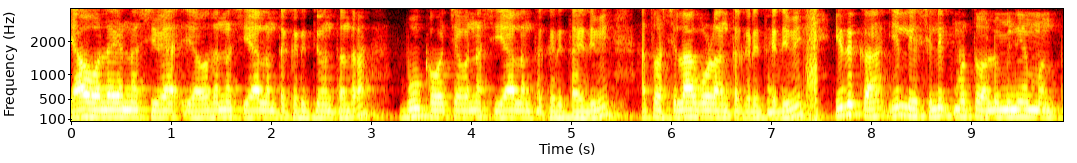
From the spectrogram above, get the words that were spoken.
ಯಾವ ಒಲೆಯನ್ನು ಸಿಯಾ, ಯಾವುದನ್ನು ಸಿಯಾಲ್ ಅಂತ ಕರಿತೀವಿ ಅಂತಂದ್ರೆ ಭೂ ಕವಚವನ್ನು ಸಿಯಾಲ್ ಅಂತ ಕರಿತಾ ಇದ್ದೀವಿ ಅಥವಾ ಶಿಲಾಗೋಳ ಅಂತ ಕರಿತಾ ಇದ್ದೀವಿ ಇದಕ್ಕೆ ಇಲ್ಲಿ ಸಿಲಿಕ್ ಮತ್ತು ಅಲ್ಯೂಮಿನಿಯಂ ಅಂತ,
